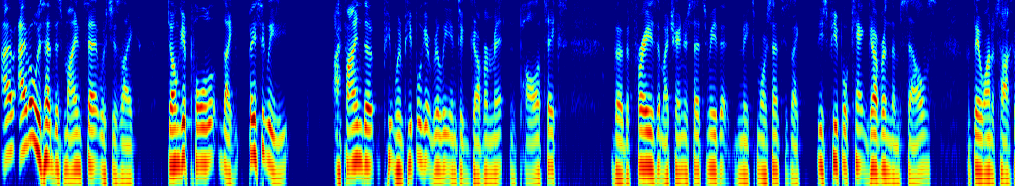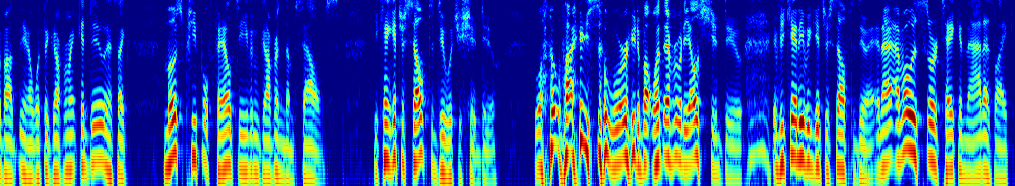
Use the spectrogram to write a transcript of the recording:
I, I've always had this mindset, which is like, don't get pulled. Like basically, I find that when people get really into government and politics, the the phrase that my trainer said to me that makes more sense is like these people can't govern themselves, but they want to talk about you know what the government can do, and it's like most people fail to even govern themselves. You can't get yourself to do what you should do. Why are you so worried about what everybody else should do if you can't even get yourself to do it? And I, I've always sort of taken that as like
